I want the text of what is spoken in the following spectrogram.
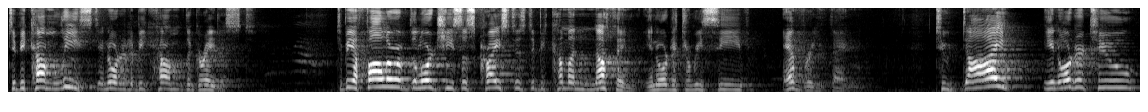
To become least in order to become the greatest. To be a follower of the Lord Jesus Christ is to become a nothing in order to receive everything. To die in order to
